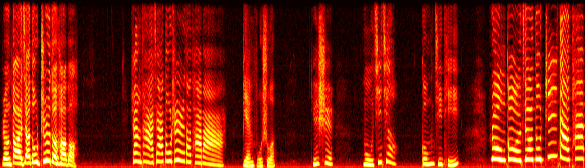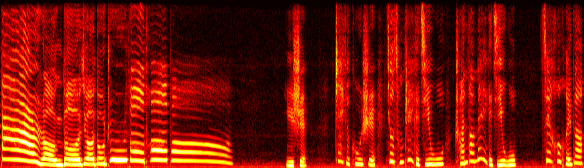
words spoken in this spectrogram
让大家都知道它吧。让大家都知道它吧。蝙蝠说。于是，母鸡叫，公鸡啼，让大家都知道它吧，让大家都知道它吧。于是，这个故事就从这个鸡屋传到那个鸡屋，最后回到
